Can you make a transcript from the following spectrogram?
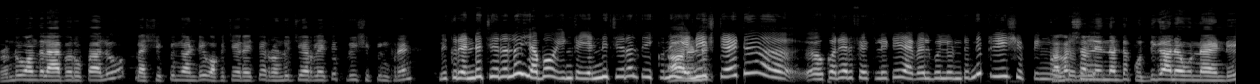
రెండు వందల యాభై రూపాయలు ప్లస్ షిప్పింగ్ అండి ఒక చీర అయితే రెండు చీరలు అయితే ఫ్రీ షిప్పింగ్ ఫ్రెండ్స్. మీకు రెండు చీరలు ఎబో ఇంకా ఎన్ని చీరలు తీసుకున్నా ఆ, any state courier facility available ఉంటుంది ఫ్రీ షిప్పింగ్ కలెక్షన్లు ఏంటంటే కొద్దిగానే ఉన్నాయండి.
